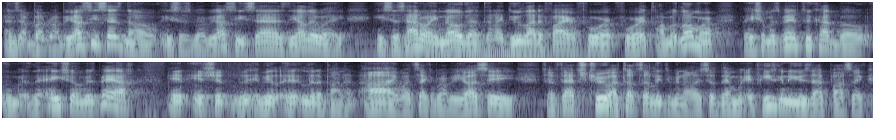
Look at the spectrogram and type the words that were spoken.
And but Rabbi Yossi says no. He says Rabbi Yossi says the other way. He says, how do I know that that I do light a fire for for it? Talmud Lomer Tukadbo um, the Eishel Mizbeach it, it should be lit upon it. I one second, Rabbi Yossi. So if that's true, I thought So then if he's going to use that pasuk,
